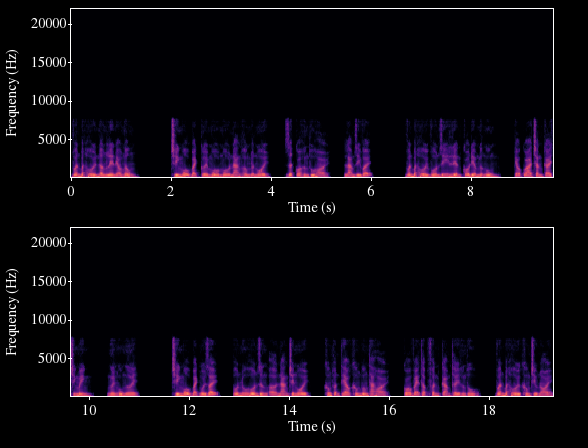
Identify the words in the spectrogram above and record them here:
Vân Bất Hối nâng lên eo ngông. Trình Mộ Bạch cười mổ mổ nàng hồng nhuận môi, rất có hứng thú hỏi, làm gì vậy? Vân Bất Hối vốn dĩ liền có điểm ngượng ngùng, kéo qua chân cái chính mình, ngươi ngủ ngươi. Trình mộ bạch ngồi dậy, ôn nhu hôn rừng ở nàng trên môi, không thuận theo không buông tha hỏi, có vẻ thập phần cảm thấy hứng thú, vân bất hối không chịu nói,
